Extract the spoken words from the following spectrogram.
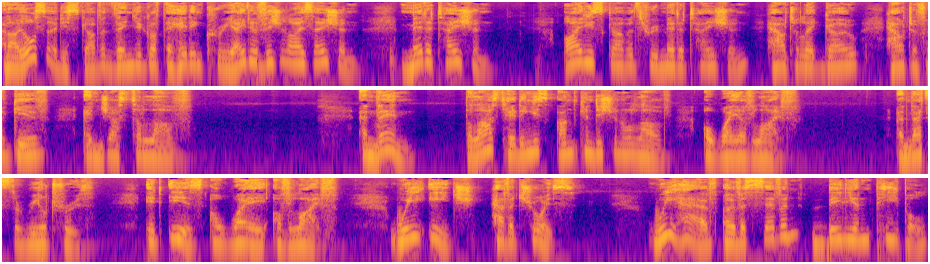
And I also discovered then you got the heading creative visualization, meditation. I discovered through meditation how to let go, how to forgive, and just to love. And then the last heading is unconditional love, a way of life. And that's the real truth. It is a way of life. We each have a choice. We have over 7 billion people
